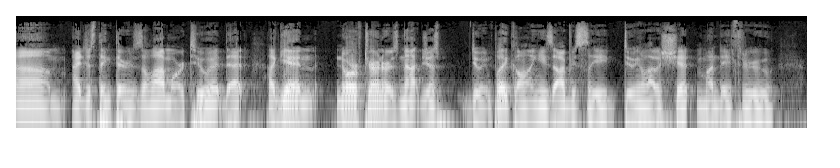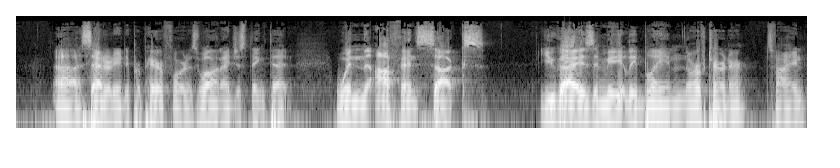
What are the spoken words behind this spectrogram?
Um, I just think there's a lot more to it. That again, Norv Turner is not just doing play calling; he's obviously doing a lot of shit Monday through uh, Saturday to prepare for it as well. And I just think that when the offense sucks, you guys immediately blame Norv Turner. It's fine.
